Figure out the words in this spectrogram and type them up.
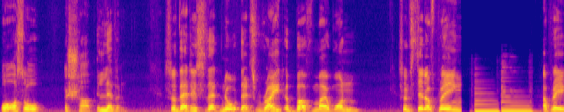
or also a sharp eleven. So that is that note that's right above my one. So instead of playing, I play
